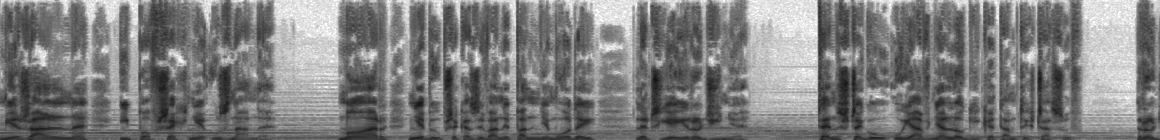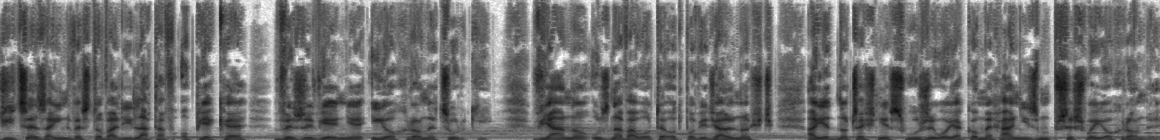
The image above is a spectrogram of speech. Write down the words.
mierzalne i powszechnie uznane. Moar nie był przekazywany pannie młodej, lecz jej rodzinie. Ten szczegół ujawnia logikę tamtych czasów. Rodzice zainwestowali lata w opiekę, wyżywienie i ochronę córki. Wiano uznawało tę odpowiedzialność, a jednocześnie służyło jako mechanizm przyszłej ochrony.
